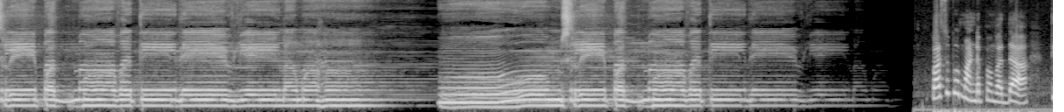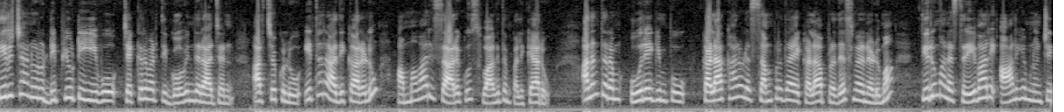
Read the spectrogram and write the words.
श्रीपद्मावती देव्यै नमः ॐ श्रीपद्मावती देव्यै नमः పసుపు మండపం వద్ద తిరుచానూరు డిప్యూటీ ఈవో చక్రవర్తి గోవిందరాజన్ అర్చకులు ఇతర అధికారులు అమ్మవారి సారకు స్వాగతం పలికారు అనంతరం ఊరేగింపు కళాకారుల సంప్రదాయ కళా ప్రదర్శనల నడుమ తిరుమల శ్రీవారి ఆలయం నుంచి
